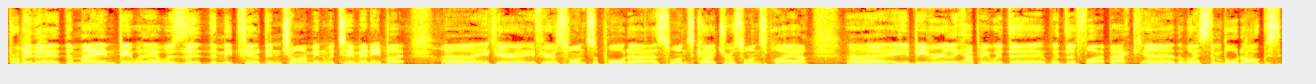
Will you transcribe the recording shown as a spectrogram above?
probably the, the main bit there was the, the midfield didn't chime in with too many. But uh, if you're if you're a Swans supporter, a Swans coach, or a Swans player, you'd be really happy with the with the fight back. the Western Bulldogs,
